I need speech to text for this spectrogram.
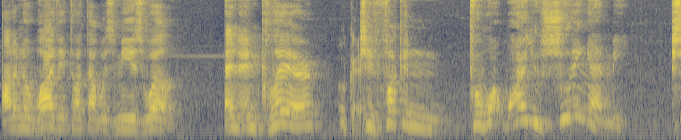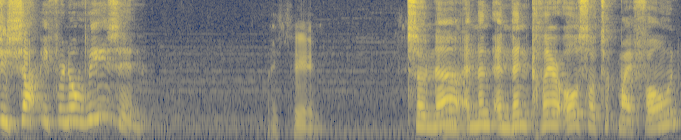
I don't know why they thought that was me as well. And and Claire, Okay. she fucking for what? Why are you shooting at me? She shot me for no reason. I see. So now hmm. and then and then Claire also took my phone,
